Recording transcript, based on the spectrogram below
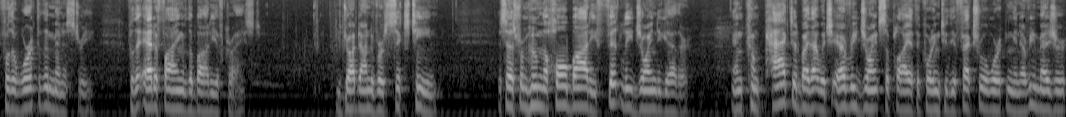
for the work of the ministry, for the edifying of the body of Christ. You drop down to verse 16. It says, From whom the whole body fitly joined together and compacted by that which every joint supplieth according to the effectual working in every measure,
